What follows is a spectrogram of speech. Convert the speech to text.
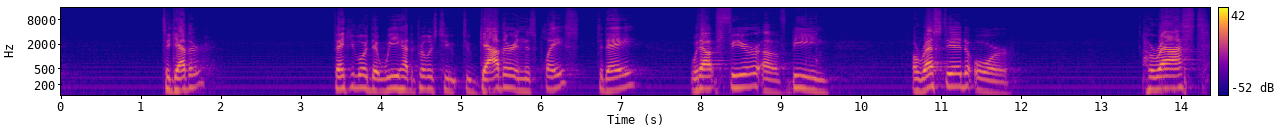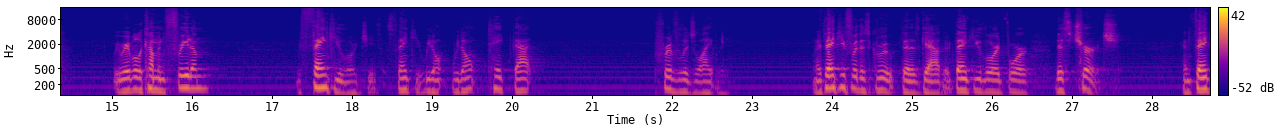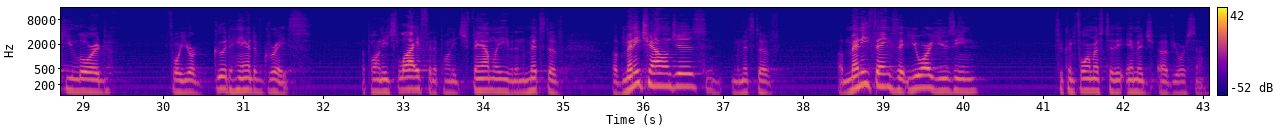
together. Thank you, Lord, that we had the privilege to, to gather in this place today without fear of being arrested or harassed. We were able to come in freedom. We thank you, Lord Jesus. Thank you. We don't, we don't take that privilege lightly. And I thank you for this group that has gathered. Thank you, Lord, for this church. And thank you, Lord, for your good hand of grace upon each life and upon each family, even in the midst of, of many challenges, in the midst of, of many things that you are using to conform us to the image of your Son.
